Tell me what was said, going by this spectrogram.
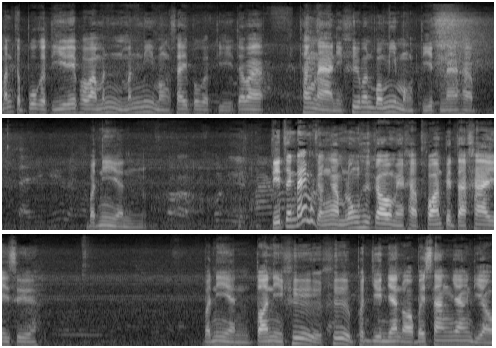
มันกับปกติเลยเพราะว่ามันมันมีหมองใส่ปกติ แต่ว่าทางหน้านี่คือมันบ่มีหมองติดนะครับบัดนี้อันติดจังได้มันก็งำลงคือเก่าไหมครับเพราะมันเป็นตาไคร่ซื้อบัดนี้อันตอนนี้คือคือเพิ่นยืนยันออกไปสร้างอย่างเดียว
